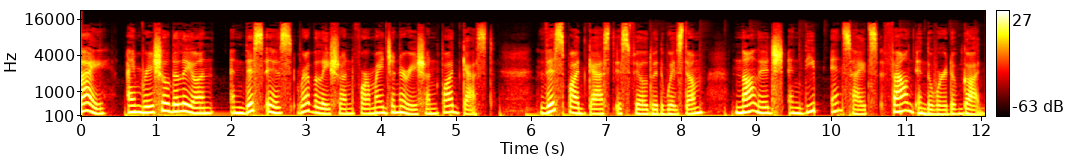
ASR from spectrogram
Hi, I'm Rachel De Leon, and this is Revelation for My Generation podcast. This podcast is filled with wisdom, knowledge, and deep insights found in the Word of God.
